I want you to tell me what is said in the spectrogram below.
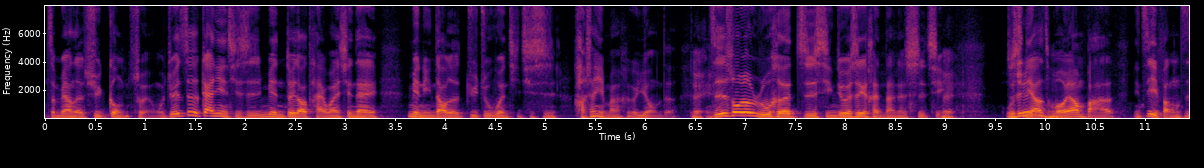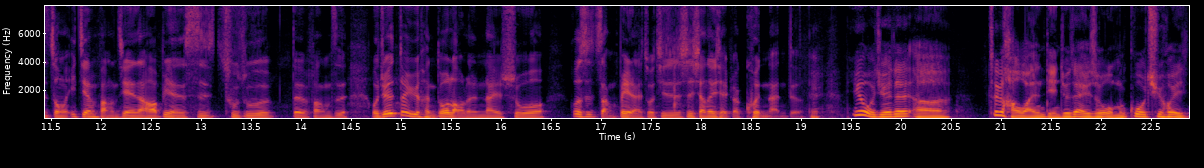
怎么样的去共存。嗯、我觉得这个概念其实面对到台湾现在面临到的居住问题，其实好像也蛮合用的。对，只是说如何执行就会是一个很难的事情。对。就是你要怎么样把你自己房子中一间房间，然后变成是出租的房子？我觉得对于很多老人来说，或者是长辈来说，其实是相对起来比较困难的。对，因为我觉得呃，这个好玩的点就在于说，我们过去会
